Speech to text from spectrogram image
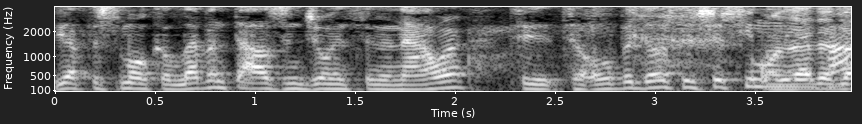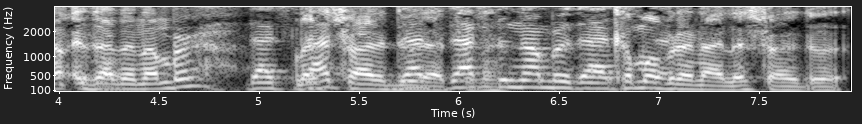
You have to smoke eleven thousand joints in an hour to, to overdose. It's just Well, humanly is, that the, impossible. is that the number? That's- let's that's- try to do that's- that. that's tonight. the number that's- come over that's- tonight. Let's try to do it.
